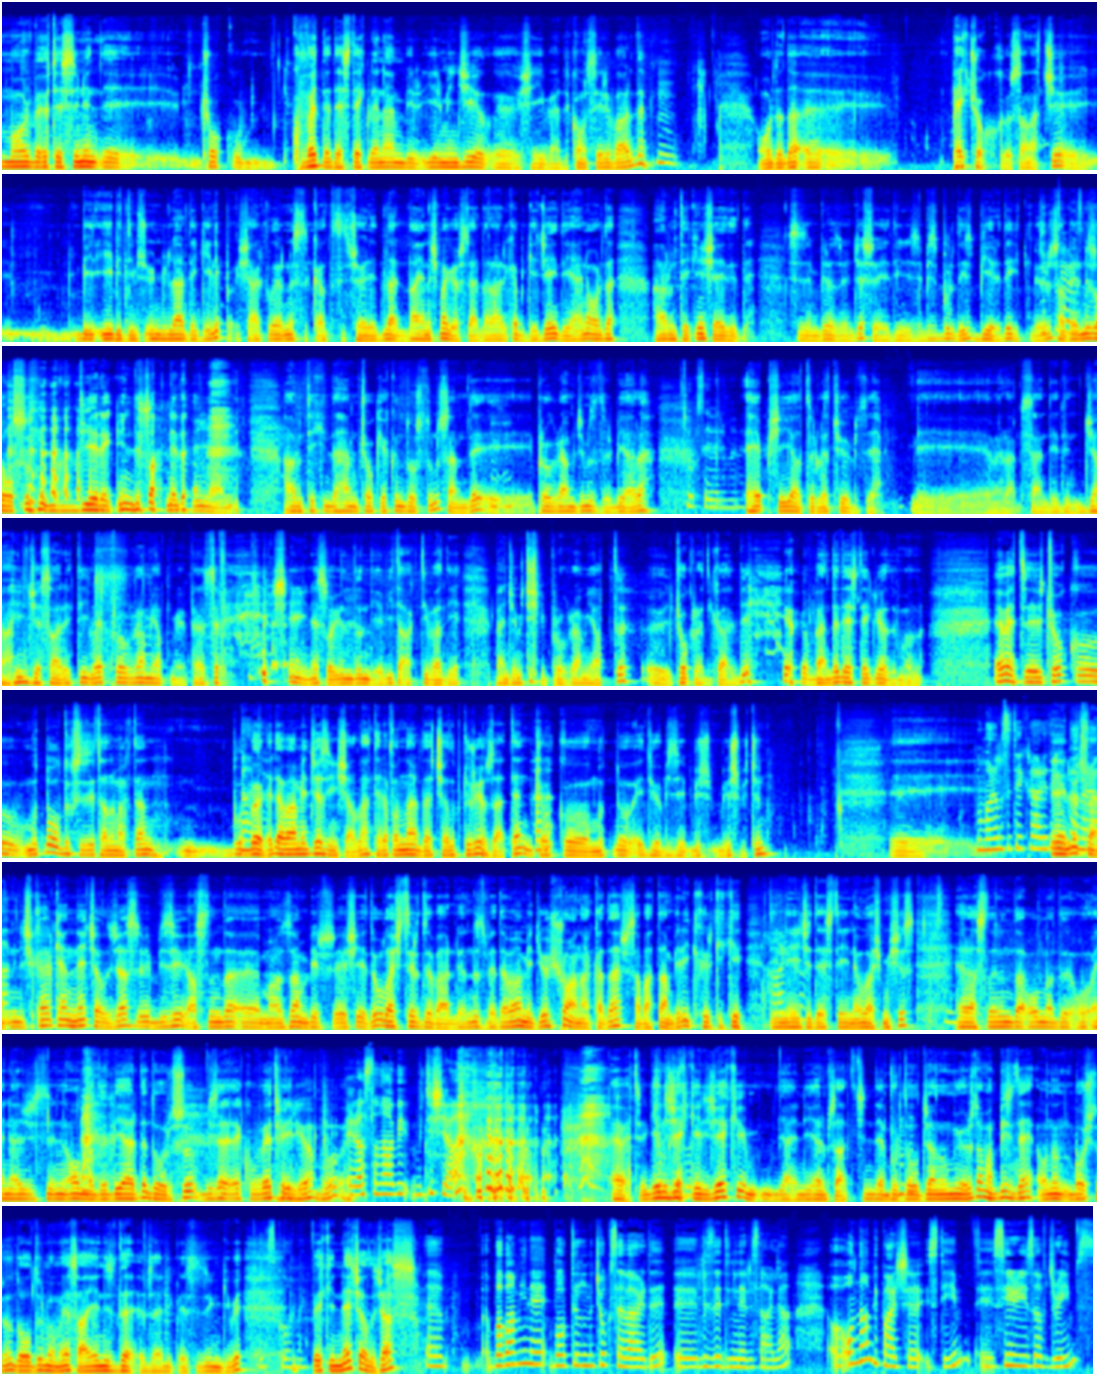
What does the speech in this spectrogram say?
Mor ve Ötesi'nin e, çok kuvvetle desteklenen bir 20. yıl e, şeyi verdi, konseri vardı. Hmm. Orada da e, pek çok sanatçı e, bir, iyi bildiğimiz ünlüler de gelip şarkılarını söylediler. Dayanışma gösterdiler. Harika bir geceydi yani. Orada Harun Tekin şey dedi. Sizin biraz önce söylediğinizi biz buradayız bir yere de gitmiyoruz. Gitmiyoruz. Haberiniz olsun diyerek indi sahneden yani. Harun Tekin de hem çok yakın dostumuz hem de e, programcımızdır bir ara Çok severim evet. hep şeyi hatırlatıyor bize. Ee, Ömer abi sen dedin cahil cesaretiyle program yapmıyor felsefe şeyine soyundun diye Vita Activa diye. Bence müthiş bir program yaptı. Ee, çok radikaldi. Ben de destekliyordum onu. Evet e, çok e, mutlu olduk sizi tanımaktan. Bu Ben de böyle öyle. devam edeceğiz inşallah. Telefonlar da çalıp duruyor zaten. Hı. çok e, mutlu ediyor bizi büs, büsbütün Numaramızı tekrar edelim e, mi Ömer lütfen abi? çıkarken ne çalacağız? E, Bizi aslında e, muazzam bir e, şeye de ulaştırdı varlığınız ve devam ediyor. Şu ana kadar sabahtan beri 42 Harika. dinleyici desteğine ulaşmışız. sevindim. Erasların da olmadığı, o enerjisinin olmadığı bir yerde doğrusu bize kuvvet veriyor bu. Eraslan abi müthiş ya. Evet gelecek gelecek yani yarım saat içinde burada olacağını umuyoruz ama biz de onun boşluğunu doldurmamaya sayenizde özellikle sizin gibi. Eksik olmayın. Peki ne çalacağız? Ee, babam yine Bob Dylan'ı çok severdi. Ee, biz de dinleriz hala. Ondan bir parça isteyeyim. Ee, Series of Dreams.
